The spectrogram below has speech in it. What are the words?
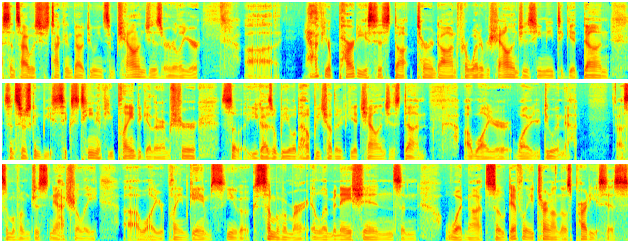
since I was just talking about doing some challenges earlier, have your party assist turned on for whatever challenges you need to get done. Since there's going to be 16 of you playing together, I'm sure some you guys will be able to help each other to get challenges done uh, while you're while you're doing that. Uh, some of them just naturally uh, while you're playing games. You know, some of them are eliminations and whatnot. So definitely turn on those party assists.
